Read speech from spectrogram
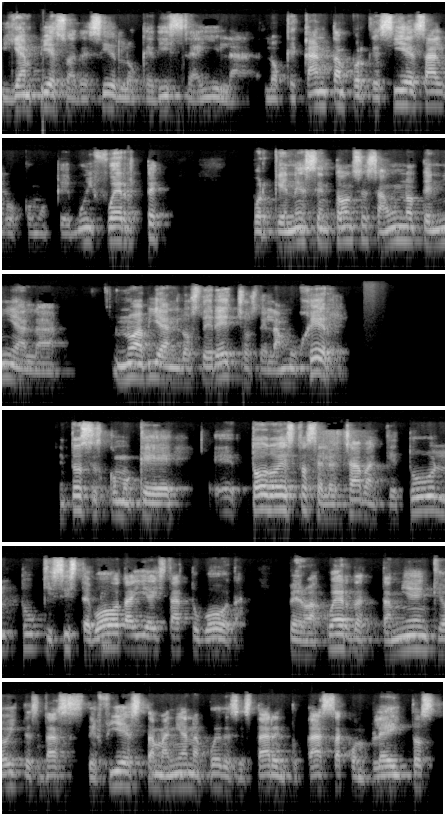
y ya empiezo a decir lo que dice ahí, la, lo que cantan, porque sí es algo como que muy fuerte, porque en ese entonces aún no tenía la, no habían los derechos de la mujer. Entonces como que eh, todo esto se lo echaban, que tú, tú quisiste boda y ahí está tu boda. Pero acuérdate también que hoy te estás de fiesta, mañana puedes estar en tu casa con pleitos,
